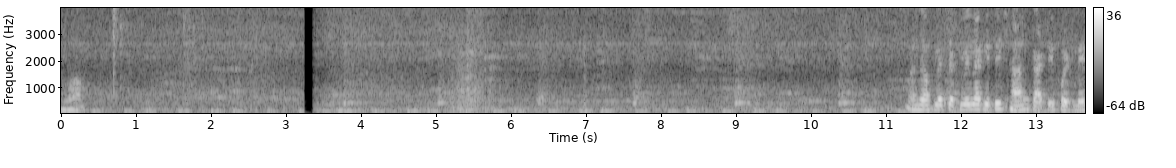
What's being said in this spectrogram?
वा. म्हणजे आपल्या चकलीला किती छान काटे पडले.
